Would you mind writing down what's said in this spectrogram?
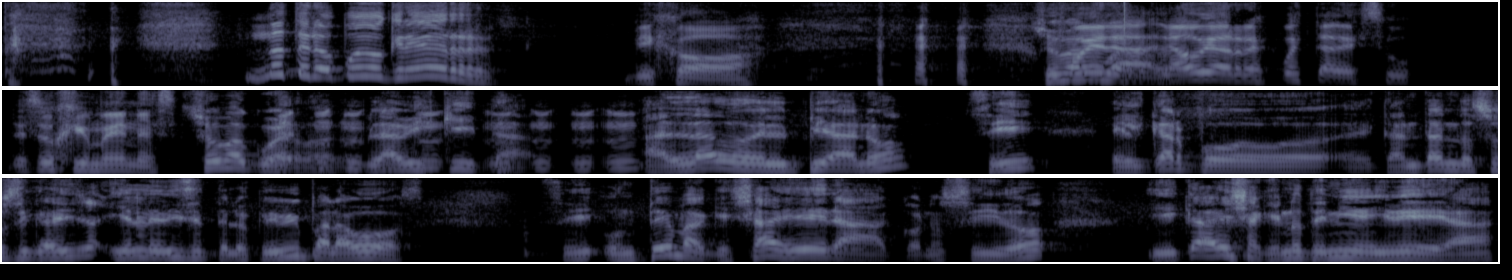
No te lo puedo creer, dijo. Yo me Fue la, obvia respuesta de su, de su Jiménez. Yo me acuerdo, Mm, mm, la mm, visquita, mm, mm, mm, mm. al lado del piano, ¿sí? el Carpo eh, cantando Susi Cadilla y él le dice, te lo escribí para vos. ¿Sí? Un tema que ya era conocido y cada ella que no tenía idea,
